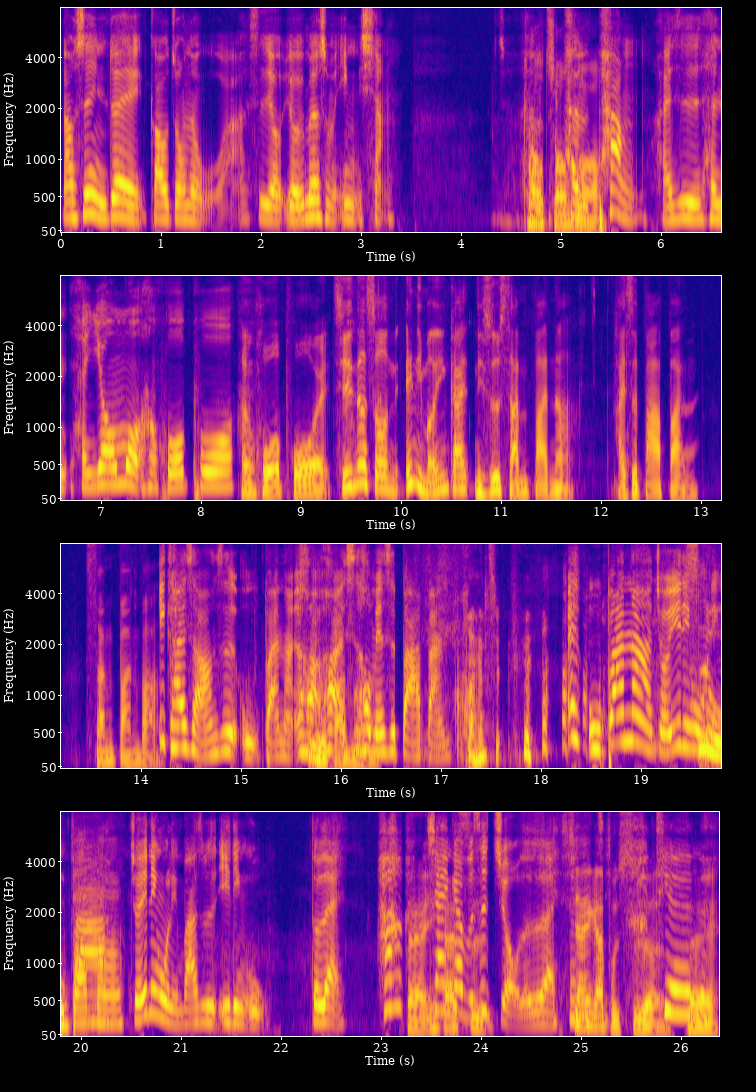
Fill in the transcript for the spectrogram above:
老师，你对高中的我啊，是有有没有什么印象？很高中很哦，胖，还是很很幽默、很活泼？很活泼哎。其实那时候你，哎，你们应该你是三班呐、还是八班？三班吧一。开始好像是五班呐、啊，后来是后面是八班。哎、五班呐、九一零五零班八吗，九一零五零八是不是一零五？对不对？哈，对你现在应该不是是九了，对不对？现在应该不是了。天哪对，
